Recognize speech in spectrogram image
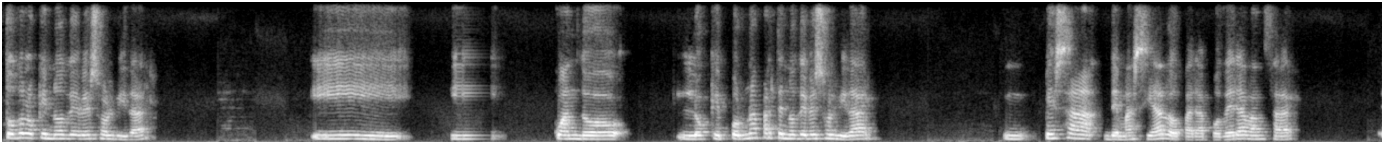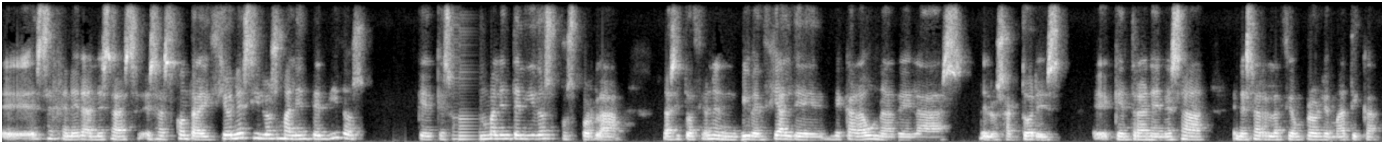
todo lo que no debes olvidar y, y cuando lo que por una parte no debes olvidar mm, pesa demasiado para poder avanzar, eh, se generan esas, esas, contradicciones y los malentendidos, que, son malentendidos pues, por la, situación en, vivencial de, cada una de, las, de los actores eh, que entran en esa, en esa relación problemática.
